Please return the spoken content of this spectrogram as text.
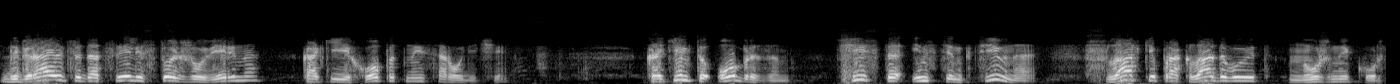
добираются до цели столь же уверенно, как и их опытные сородичи. Каким-то образом, чисто инстинктивно, славки прокладывают нужный курс.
